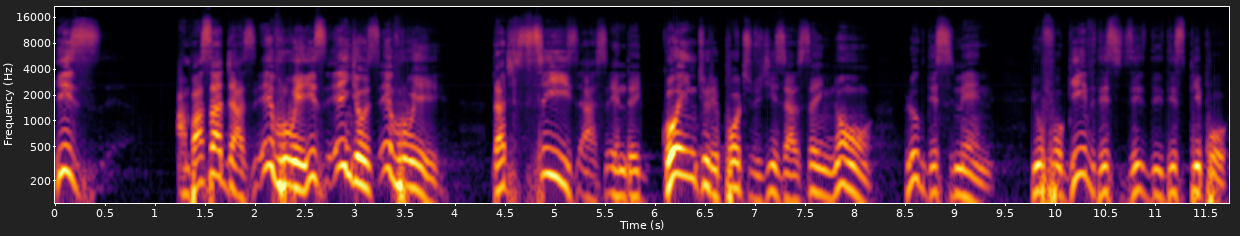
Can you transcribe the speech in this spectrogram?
His ambassadors everywhere, His angels everywhere that sees us and they're going to report to Jesus saying, No, look, this man, you forgive this, this, this people.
